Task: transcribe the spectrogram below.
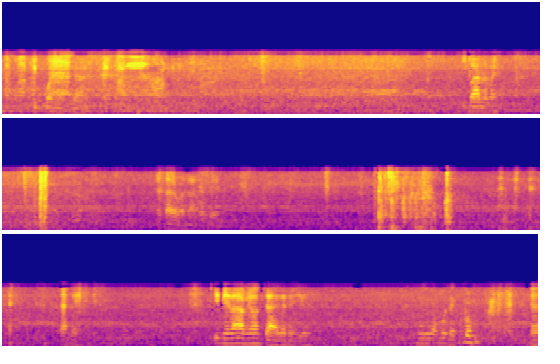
เขาว่าคิดว่าน่าไปทำที่บ้านแล้วไหมไม่ใช่วันนั้นโอเคได้เลย ที่มีล่าไม่มั่นใจเลยเนี่ยอยู่มีว่าพูดเด็กคุ้มนะ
